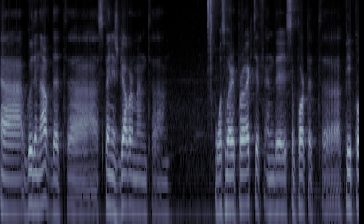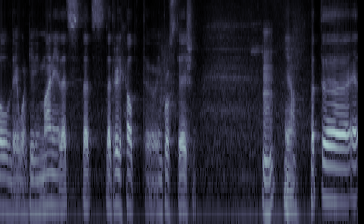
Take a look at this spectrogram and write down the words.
uh, good enough that uh, Spanish government. Um, was very proactive and they supported uh, people. They were giving money. That's that's that really helped to improve situation. Yeah. But uh,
